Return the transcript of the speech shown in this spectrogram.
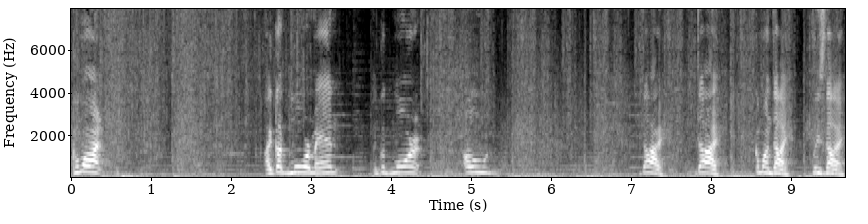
Come on. I got more, man. I got more. Oh. Die. Die. Come on, die. Please die.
